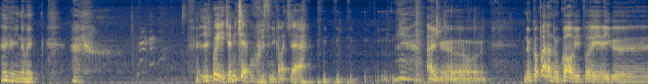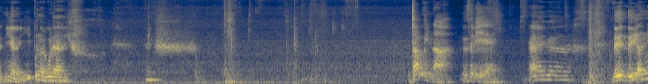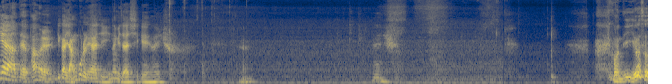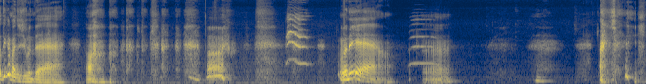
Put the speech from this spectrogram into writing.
아이고, 이놈의, 아휴. 이쁘이, 재밌지? 보고 있으니까, 맞지? 아이고. 눈곱 봐라, 눈곱, 이쁘이, 아이고. 니 이쁜 얼굴에, 아이고. 자고 있나, 은섭이? 아이고. 너희, 너희 언니한테 방을 네가 양보를 해야지 이놈의 자식이. 아이고. 어? 아이고. 네 여기서 어떻게 만져주는데? 어? 아이고 뭐니 어.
